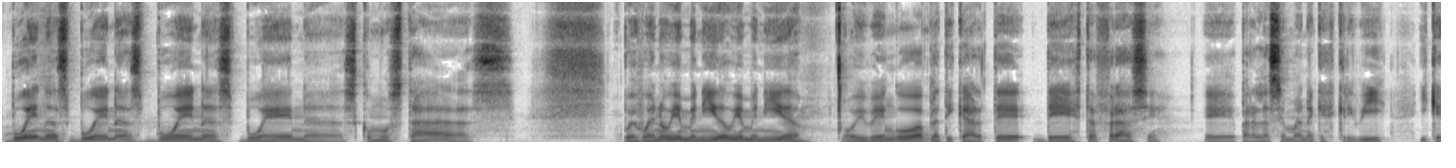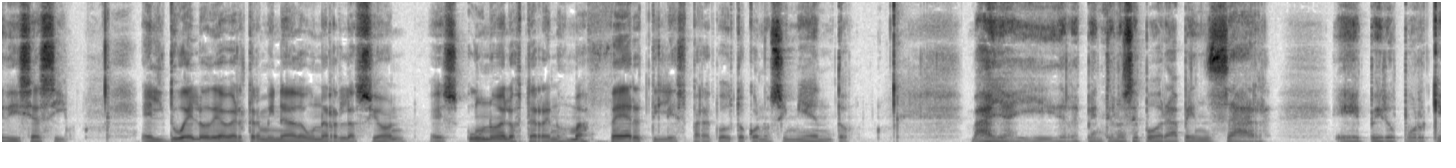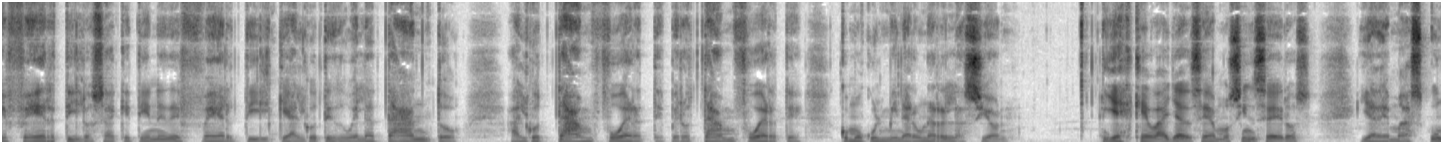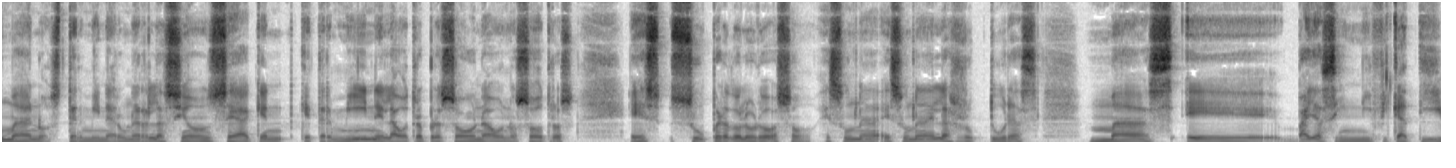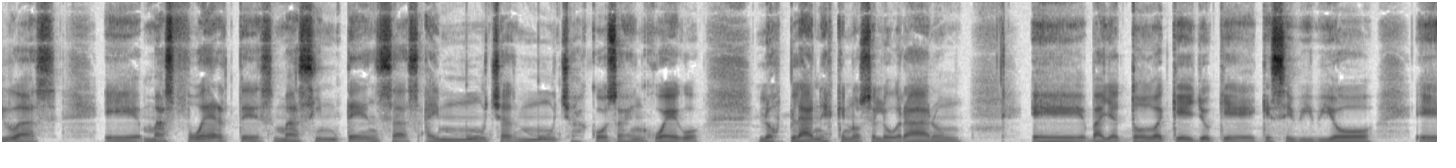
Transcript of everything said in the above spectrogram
Buenas, buenas, buenas, buenas. ¿Cómo estás? Pues bueno, bienvenido, bienvenida. Hoy vengo a platicarte de esta frase eh, para la semana que escribí y que dice así. El duelo de haber terminado una relación es uno de los terrenos más fértiles para tu autoconocimiento. Vaya, y de repente uno se podrá pensar eh, pero ¿por qué fértil? O sea, ¿qué tiene de fértil que algo te duela tanto? Algo tan fuerte, pero tan fuerte como culminar una relación. Y es que vaya, seamos sinceros y además humanos, terminar una relación, sea que, que termine la otra persona o nosotros, es súper doloroso, es una, es una de las rupturas más, eh, vaya, significativas, eh, más fuertes, más intensas. Hay muchas, muchas cosas en juego, los planes que no se lograron. Eh, vaya, todo aquello que, que se vivió,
